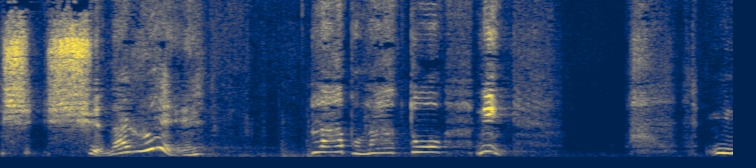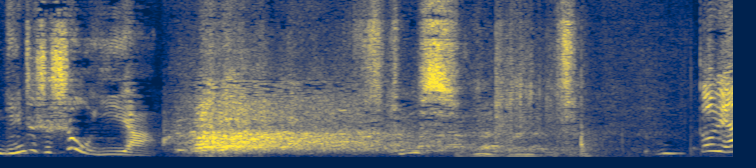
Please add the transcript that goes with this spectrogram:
雪雪纳瑞，拉布拉多，你，您这是兽医呀、真行，我说你高原，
